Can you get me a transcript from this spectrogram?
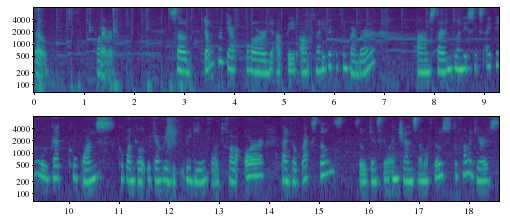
So, whatever. So, don't forget for the update of 25th of November, um, starting 26, I think we'll get coupons, coupon code we can re- redeem for Tuvala or Time-filled Blackstones, so we can still enchant some of those Tuvala gears.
